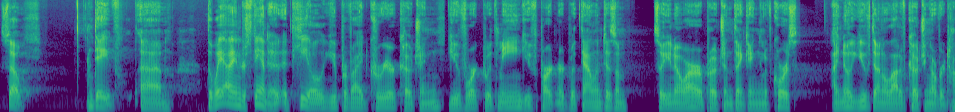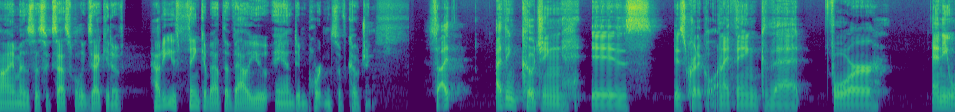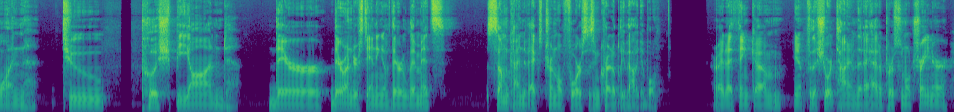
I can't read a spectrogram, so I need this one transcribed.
So, Dave, um, the way I understand it, at Teal, you provide career coaching. You've worked with me, you've partnered with Talentism, so you know our approach and thinking. And of course, I know you've done a lot of coaching over time as a successful executive. How do you think about the value and importance of coaching? So I I think coaching is is critical and I think that for anyone to push beyond their their understanding of their limits, some kind of external force is incredibly valuable. Right? I think um, you know, for the short time that I had a personal trainer,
